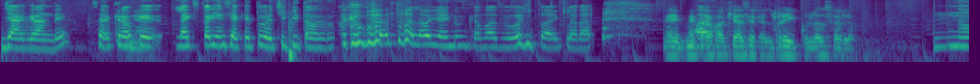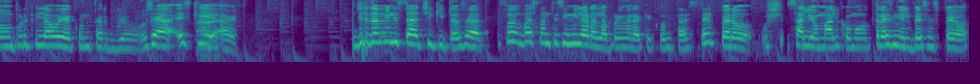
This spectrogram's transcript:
ya grande. O sea, creo que la experiencia que tuve chiquita me marcó para toda la vida y nunca más me he vuelto a declarar. Me, me trajo aquí a hacer el ridículo solo. No, porque la voy a contar yo. O sea, es que, a ver. Yo también estaba chiquita, o sea, fue bastante similar a la primera que contaste, pero salió mal como tres mil veces peor.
